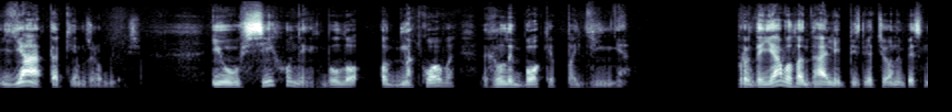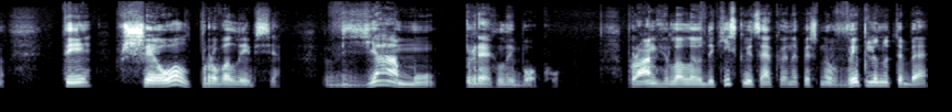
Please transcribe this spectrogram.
я таким зроблюсь. І у всіх у них було однакове глибоке падіння. Про диявола далі після цього написано: Ти в Шеол провалився в яму преглибоку. Про ангела Леодикійської церкви написано виплюну тебе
